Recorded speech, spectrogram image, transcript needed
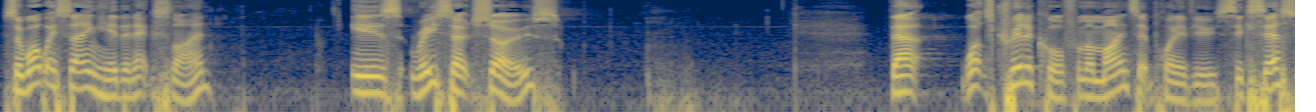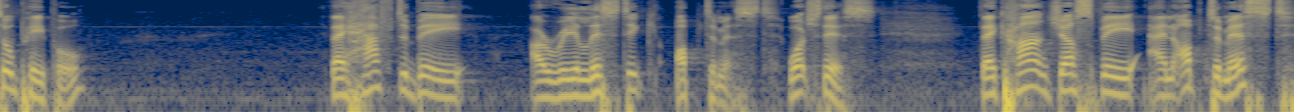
So, what we're saying here, the next slide, is research shows that what's critical from a mindset point of view, successful people, they have to be a realistic optimist. Watch this. They can't just be an optimist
